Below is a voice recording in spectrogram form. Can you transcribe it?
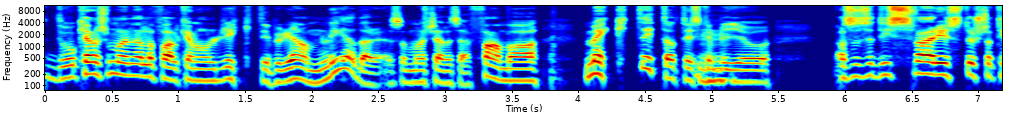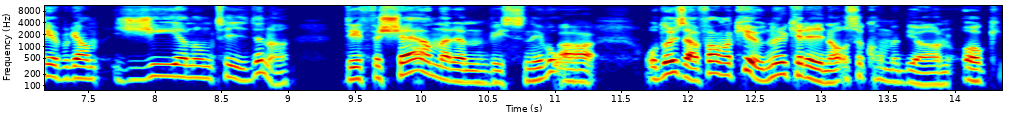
Då kanske man i alla fall kan ha en riktig programledare som man känner så här, fan vad mäktigt att det ska bli och, alltså så det är Sveriges största tv-program genom tiderna. Det förtjänar en viss nivå. Ja. Och då är det så här, fan vad kul, nu är det Carina och så kommer Björn och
